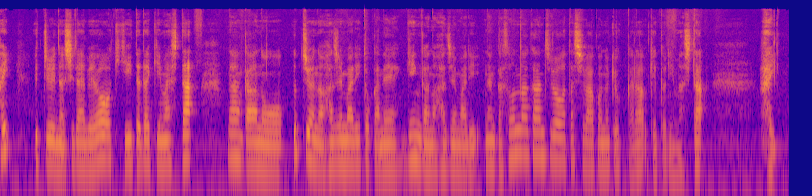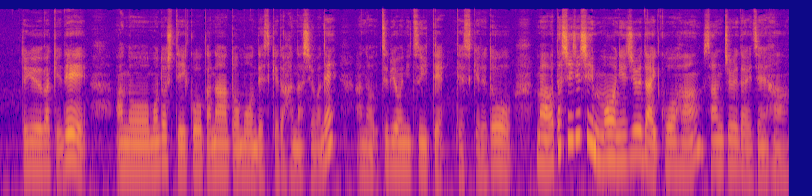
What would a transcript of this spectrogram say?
はい。宇宙の調べをお聞きいただきました。なんかあの宇宙の始まりとかね銀河の始まりなんかそんな感じを私はこの曲から受け取りました。はい。というわけであの戻していこうかなと思うんですけど話をねあのうつ病についてですけれどまあ私自身も20代後半30代前半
